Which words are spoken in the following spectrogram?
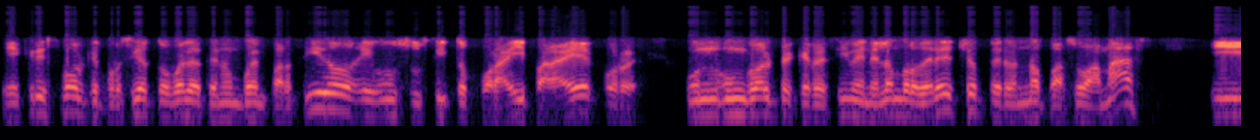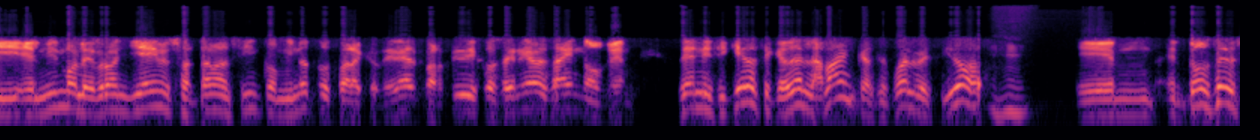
Eh, Chris Paul, que por cierto vuelve a tener un buen partido, un sustito por ahí para él, por un, golpe que recibe en el hombro derecho, pero no pasó a más. Y el mismo LeBron James, faltaban cinco minutos para que terminara el partido, dijo, señores, ahí nos ven. O sea, ni siquiera se quedó en la banca, se fue al vestidor. Em, entonces,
